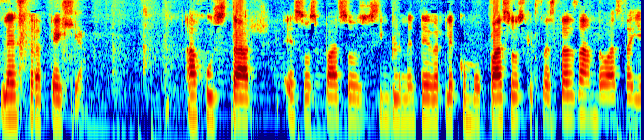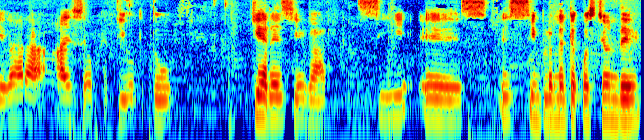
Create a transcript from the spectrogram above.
la estrategia, ajustar esos pasos, simplemente verle como pasos que tú estás dando hasta llegar a, ese objetivo que tú quieres llegar. Sí, es, es simplemente cuestión de,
